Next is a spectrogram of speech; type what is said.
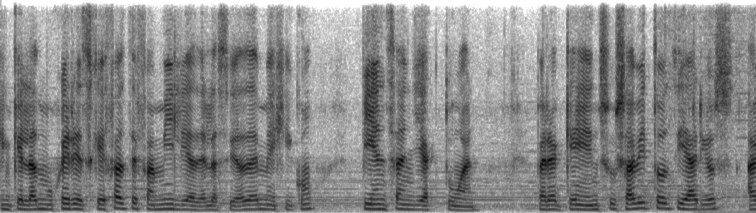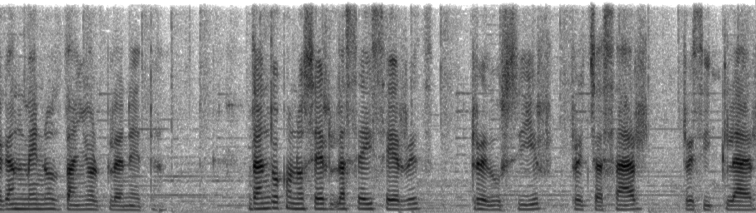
en que las mujeres jefas de familia de la Ciudad de México piensan y actúan, para que en sus hábitos diarios hagan menos daño al planeta, dando a conocer las seis R's, reducir, rechazar, reciclar,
